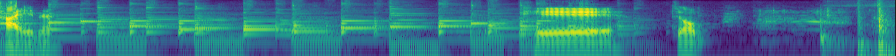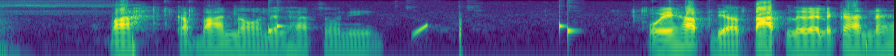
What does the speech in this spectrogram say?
ไข่นะ จบไปกลับบ้านนอนได้แล้วครับสวัสดีโอเคครับ เดี๋ยวตัดเลยแล้วกันนะฮะ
